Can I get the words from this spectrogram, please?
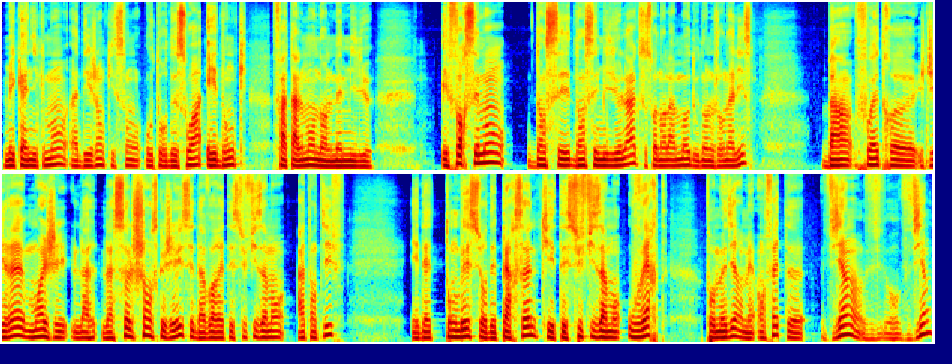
mécaniquement à des gens qui sont autour de soi et donc fatalement dans le même milieu. Et forcément dans ces milieux-là, que ce soit dans la mode ou dans le journalisme, ben faut être, euh, je dirais, moi j'ai la, la seule chance que j'ai eue, c'est d'avoir été suffisamment attentif et d'être tombé sur des personnes qui étaient suffisamment ouvertes pour me dire mais en fait euh, viens, viens,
